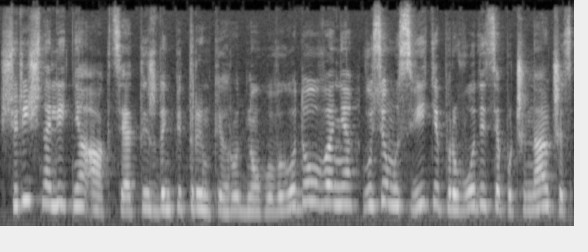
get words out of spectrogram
Щорічна літня акція Тиждень підтримки грудного вигодовування в усьому світі проводиться починаючи з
